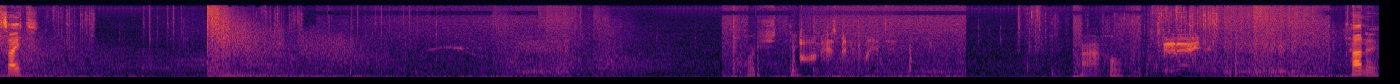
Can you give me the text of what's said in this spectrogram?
Zeit. Bräuchte. Faro. Hanel.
